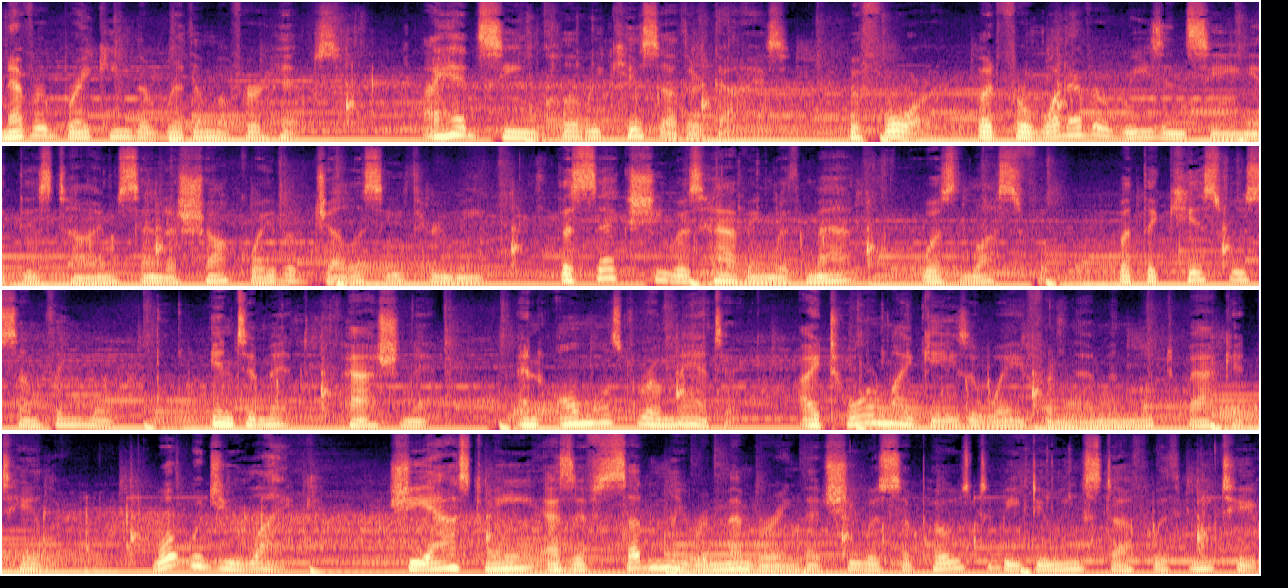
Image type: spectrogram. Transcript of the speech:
never breaking the rhythm of her hips. I had seen Chloe kiss other guys before, but for whatever reason, seeing it this time sent a shockwave of jealousy through me. The sex she was having with Matt was lustful, but the kiss was something more intimate, passionate, and almost romantic. I tore my gaze away from them and looked back at Taylor. What would you like? She asked me as if suddenly remembering that she was supposed to be doing stuff with me too.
